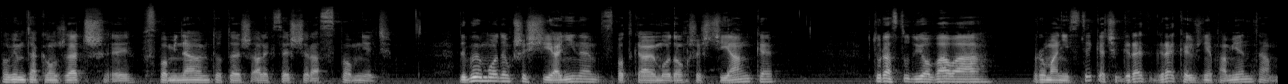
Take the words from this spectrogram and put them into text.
powiem taką rzecz. y, Wspominałem to też, ale chcę jeszcze raz wspomnieć. Gdy byłem młodym chrześcijaninem, spotkałem młodą chrześcijankę, która studiowała romanistykę czy gre, grekę, już nie pamiętam.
